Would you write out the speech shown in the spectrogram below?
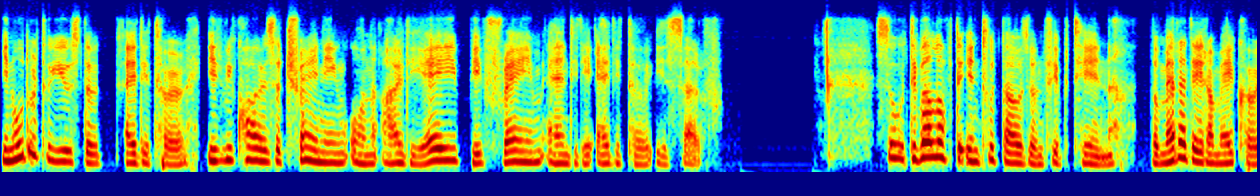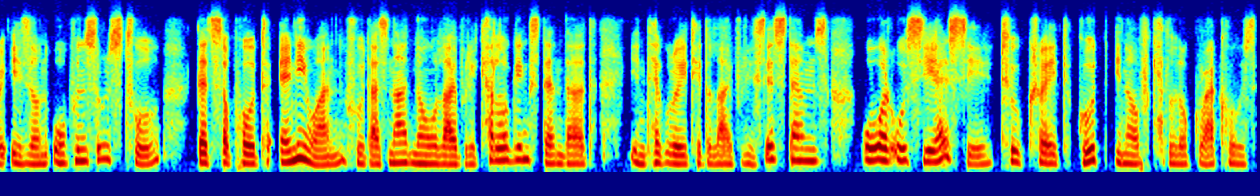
In order to use the editor, it requires a training on RDA, BibFrame, and the editor itself. So developed in 2015, the metadata maker is an open source tool that supports anyone who does not know library cataloging standard, integrated library systems, or OCLC to create good enough catalog records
